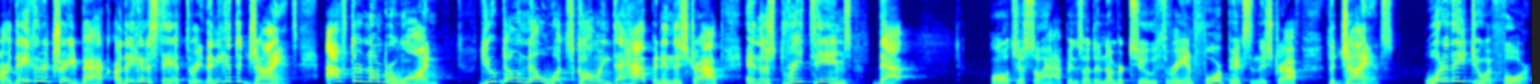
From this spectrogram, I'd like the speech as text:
Are they going to trade back? Are they going to stay at three? Then you get the Giants. After number one, you don't know what's going to happen in this draft. And there's three teams that, well, it just so happens are the number two, three, and four picks in this draft. The Giants. What do they do at four?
